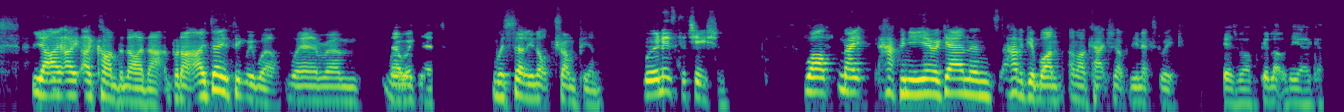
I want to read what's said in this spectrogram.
yeah, I, I, can't deny that, but I, I don't think we will. We're um, no, we're, good. We're certainly not Trumpian. We're an institution. Well, mate, happy New Year again, and have a good one. And I'll catch up with you next week. Cheers, Rob. Good luck with the yoga.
